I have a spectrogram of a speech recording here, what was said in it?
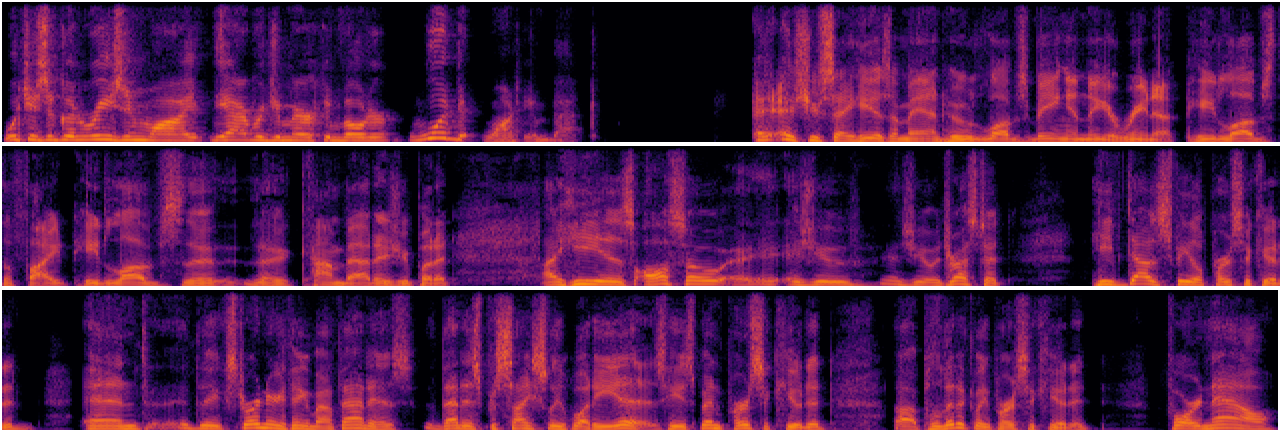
which is a good reason why the average American voter would want him back. As you say, he is a man who loves being in the arena. He loves the fight. He loves the the combat, as you put it. Uh, he is also, as you as you addressed it, he does feel persecuted. And the extraordinary thing about that is that is precisely what he is. He's been persecuted, uh, politically persecuted, for now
